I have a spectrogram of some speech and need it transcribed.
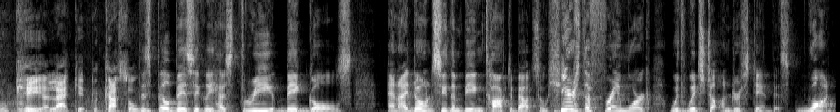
Okay, I like it. Picasso. This bill basically has three big goals, and I don't see them being talked about. So here's the framework with which to understand this. One,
